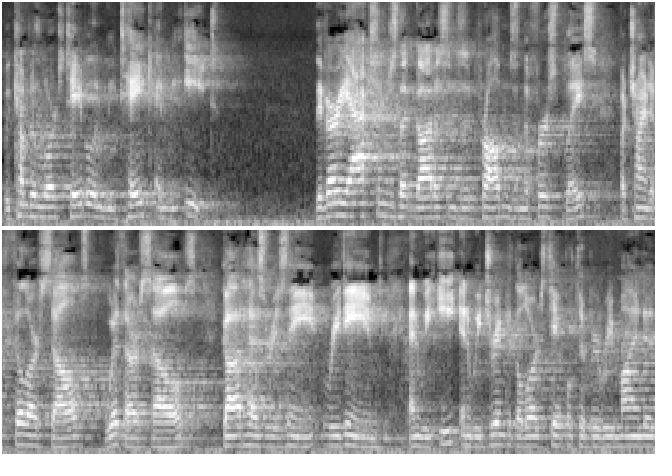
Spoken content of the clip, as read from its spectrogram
we come to the Lord's table and we take and we eat. The very actions that got us into the problems in the first place, by trying to fill ourselves with ourselves, God has redeemed. And we eat and we drink at the Lord's table to be reminded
